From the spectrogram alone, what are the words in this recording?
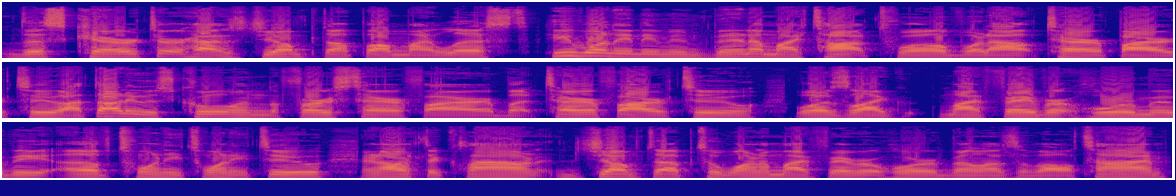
this character has jumped up on my list. He wouldn't even been in my top 12 without Terrifier 2. I thought he was cool in the first Terrifier, but Terrifier 2 was like my favorite horror movie of 2022. And Art the Clown jumped up to one of my favorite horror villains of all time.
